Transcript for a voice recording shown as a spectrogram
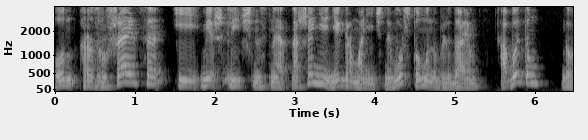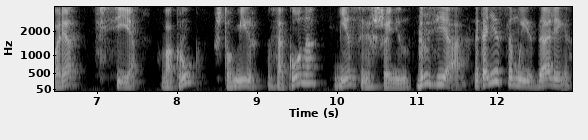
он разрушается и межличностные отношения не гармоничны. Вот что мы наблюдаем. Об этом говорят все вокруг, что мир закона несовершенен. Друзья, наконец-то мы издали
